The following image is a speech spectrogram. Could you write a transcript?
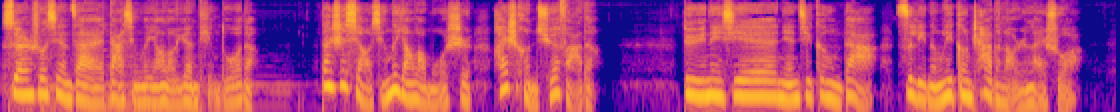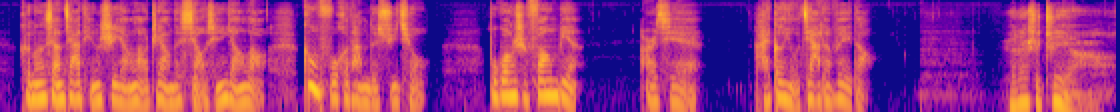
虽然说现在大型的养老院挺多的，但是小型的养老模式还是很缺乏的。对于那些年纪更大、自理能力更差的老人来说，可能像家庭式养老这样的小型养老更符合他们的需求，不光是方便，而且还更有家的味道。原来是这样啊！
